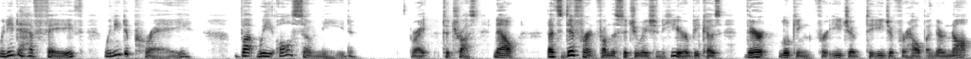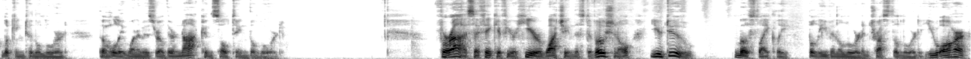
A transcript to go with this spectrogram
We need to have faith. We need to pray. But we also need, right, to trust. Now, that's different from the situation here because they're looking for Egypt to Egypt for help and they're not looking to the Lord, the Holy One of Israel. They're not consulting the Lord. For us, I think if you're here watching this devotional, you do most likely believe in the Lord and trust the Lord. You are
